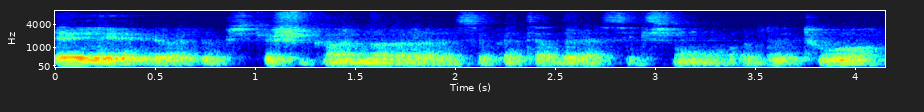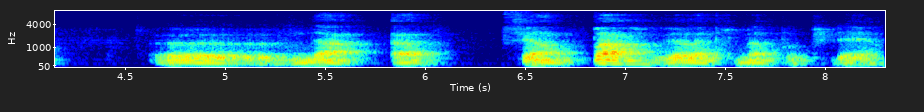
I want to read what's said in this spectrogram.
et puisque je suis quand même secrétaire de la section de Tours, euh, n'a fait un pas vers la primaire populaire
